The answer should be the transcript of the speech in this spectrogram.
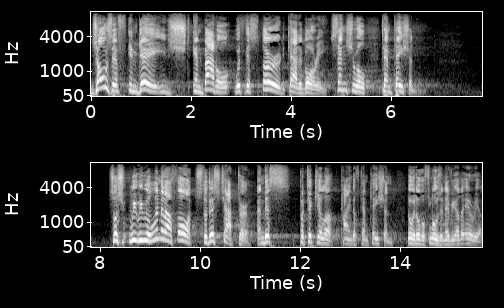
Joseph engaged in battle with this third category sensual temptation. So we, we will limit our thoughts to this chapter and this particular kind of temptation, though it overflows in every other area.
